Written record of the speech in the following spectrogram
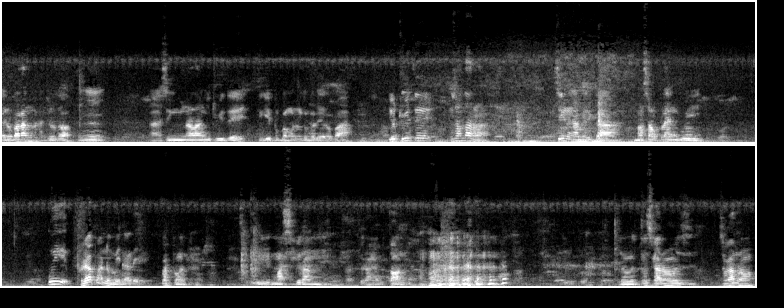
Eropa kan hancur toh. Hmm. Nah, sing nalangi duitnya tinggi pembangunan kembali Eropa yo duitnya Nusantara sing nang Amerika Marshall Plan kuwi Kuwi berapa nominalnya? kuat banget jadi emas pirang pirang ton Lho, terus karo Soekarno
